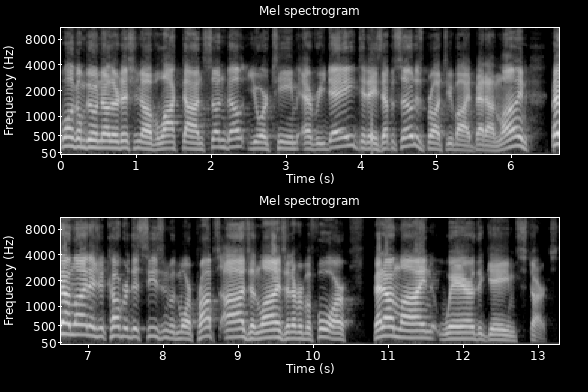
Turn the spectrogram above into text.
Welcome to another edition of Locked On Sunbelt, your team every day. Today's episode is brought to you by Bet Online. Bet Online has you covered this season with more props, odds, and lines than ever before. Bet Online, where the game starts.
